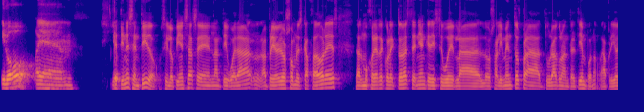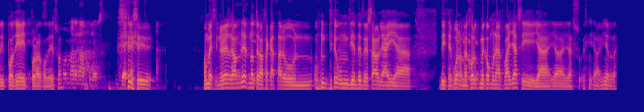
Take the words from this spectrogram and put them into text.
Y luego, eh, Que yo- tiene sentido. Si lo piensas en la antigüedad, a priori los hombres cazadores, las mujeres recolectoras tenían que distribuir la- los alimentos para durar durante el tiempo, ¿no? A priori podría ir por algo de eso. más gamblers. Sí, sí. Hombre, si no eres Eh, gambler, no te vas a cazar un, un, un dientes de sable ahí a... Dices, bueno, mejor me como unas vallas y ya, ya, ya la mierda.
